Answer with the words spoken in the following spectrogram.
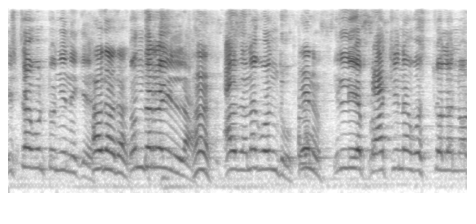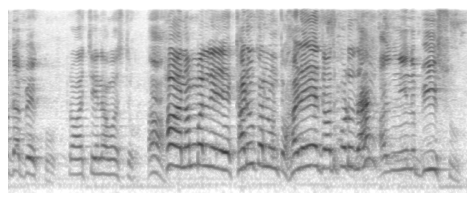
ಇಷ್ಟ ಉಂಟು ನಿನಗೆ? ತೊಂದರೆ ಇಲ್ಲ. ಹಾ. ಅದು ನನಗೊಂದು. ಏನು? ಇಲ್ಲಿಯ ಪ್ರಾಚೀನ ವಸ್ತು ಎಲ್ಲ ನೋಡಬೇಕು. ಪ್ರಾಚೀನ ವಸ್ತು. ಹಾ. ಹಾ ನಮ್ಮಲ್ಲಿ ಕಡು ಕಲ್ಲು ಉಂಟು. ಹಳೇದು ಅದು ಕೊಡುದಾ? ಅದು ನೀನು ಬೀಸು.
